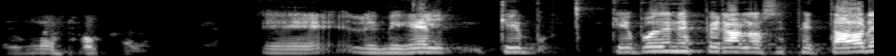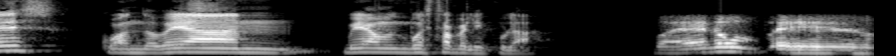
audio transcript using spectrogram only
un enfoque a lo que quiero. Eh, Luis Miguel, ¿qué, pueden esperar los espectadores cuando vean, vean vuestra película? Bueno, eh,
